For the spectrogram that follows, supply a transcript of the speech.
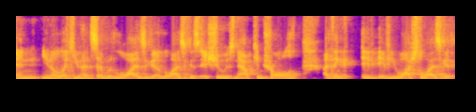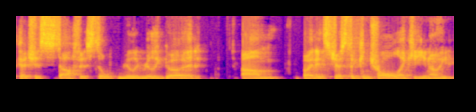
And, you know, like you had said with Loaisiga, Loaisiga's issue is now control. I think if, if you watch Loaisiga pitch, his stuff is still really, really good. Um, but it's just the control. Like, you know, he,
